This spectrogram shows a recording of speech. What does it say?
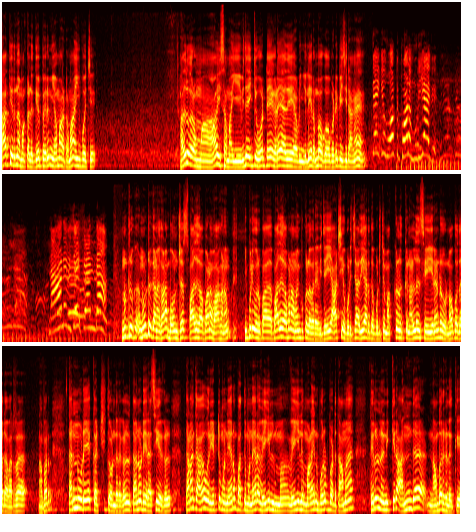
காத்திருந்த மக்களுக்கு பெரும் ஏமாற்றமாக ஆகி போச்சு. அது ஒரு அம்மா ஆவேசமாகி விஜய்க்கு ஓட்டே கிடையாது அப்படின்னு சொல்லி ரொம்ப கோவப்பட்டு பேசிட்டாங்க. விஜய்க்கு ஓட்டு போட முடியாது. நானும் விஜய் ஃபேன் தான். நூற்று நூற்றுக்கணக்கான பவுன்சர்ஸ் பாதுகாப்பான வாகனம். இப்படி ஒரு பா பாதுகாப்பான அமைப்புக்குள்ள வர விஜய் ஆட்சியை பிடிச்சி அதிகாரத்தை பிடிச்சி மக்களுக்கு நல்லது செய்கிறேன்ற ஒரு நோக்கத்தோட வர்ற நபர் தன்னுடைய கட்சி தொண்டர்கள் தன்னுடைய ரசிகர்கள் தனக்காக ஒரு எட்டு மணி நேரம் பத்து மணி நேரம் வெயில் ம வெயில் மழைன்னு பொருட்படுத்தாமல் தெருவில் நிற்கிற அந்த நபர்களுக்கு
